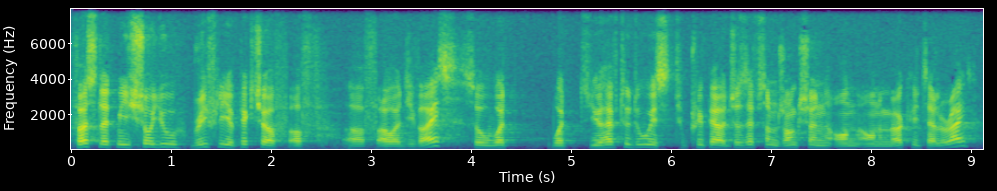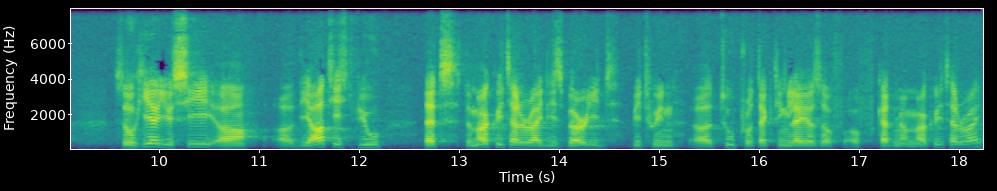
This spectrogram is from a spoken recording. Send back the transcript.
first, let me show you briefly a picture of, of, of, our device. So what, what you have to do is to prepare a Josephson junction on, on a mercury telluride. So here you see uh, uh, the artist view that the mercury telluride is buried between uh, two protecting layers of, of, cadmium mercury telluride.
